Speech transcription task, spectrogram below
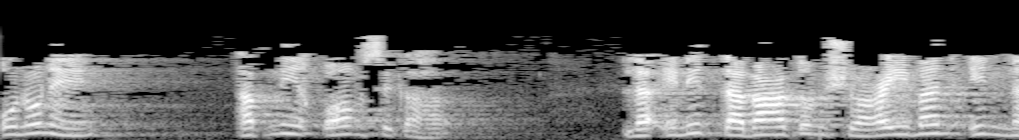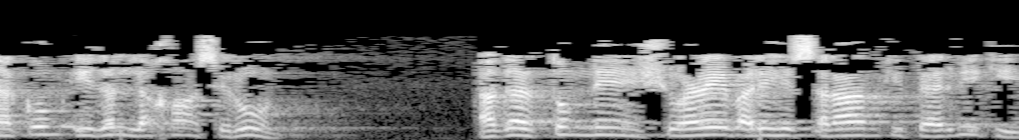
انہوں نے اپنی قوم سے کہا لَإِنِ تَبَعْتُمْ شُعَيْبًا إِنَّكُمْ إِذَا لَخَاسِرُونَ۔ اگر تم نے شعیب علیہ السلام کی پیروی کی،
